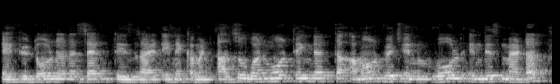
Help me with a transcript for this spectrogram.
If you don't understand please write in a comment. Also one more thing that the amount which involved in this matter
